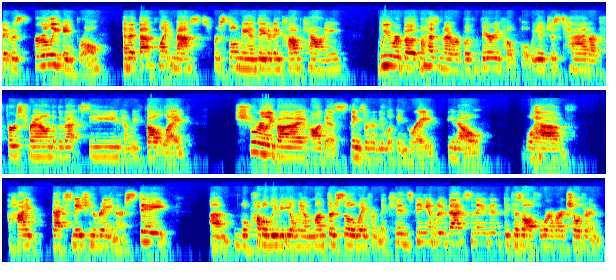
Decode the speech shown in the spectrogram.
It was early April, and at that point, masks were still mandated in Cobb County. We were both, my husband and I were both very hopeful. We had just had our first round of the vaccine, and we felt like surely by August, things are going to be looking great. You know, we'll have a high vaccination rate in our state. Um, we'll probably be only a month or so away from the kids being able to be vaccinated because all four of our children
